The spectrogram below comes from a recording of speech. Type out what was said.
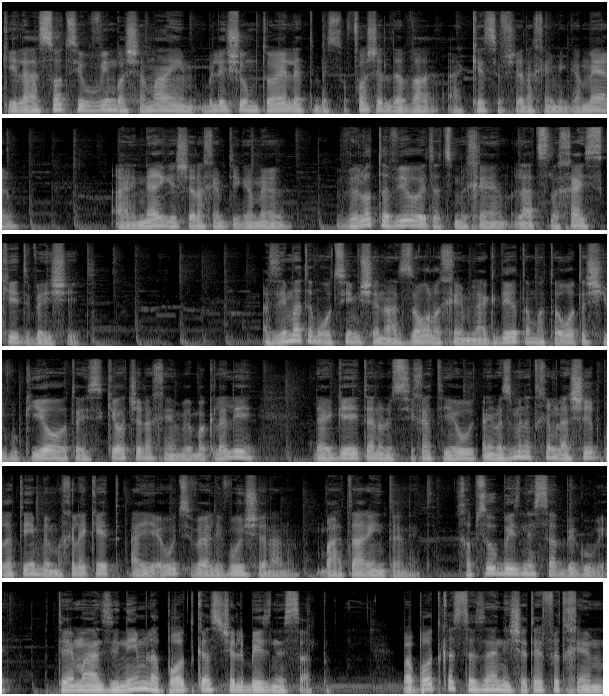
כי לעשות סיבובים בשמיים בלי שום תועלת, בסופו של דבר הכסף שלכם ייגמר, האנרגיה שלכם תיגמר, ולא תביאו את עצמכם להצלחה עסקית ואישית. אז אם אתם רוצים שנעזור לכם להגדיר את המטרות השיווקיות, העסקיות שלכם, ובכללי, להגיע איתנו לשיחת ייעוץ, אני מזמין אתכם להשאיר פרטים במחלקת הייעוץ והליווי שלנו, באתר אינטרנט. חפשו ביזנס אפ בגוגל. אתם מאזינים לפודקאסט של ביזנס אפ. בפודקאסט הזה אני אשתף אתכם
